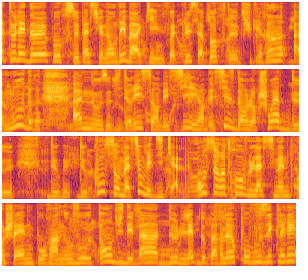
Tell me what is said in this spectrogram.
à tous les deux pour ce passionnant débat qui, une fois de plus, apporte du grain à moudre à nos auditoristes indécis et indécises dans leur choix de, de, de consommation médicale. On se retrouve la semaine prochaine pour un nouveau temps du débat de l'hebdo-parleur pour vous éclairer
